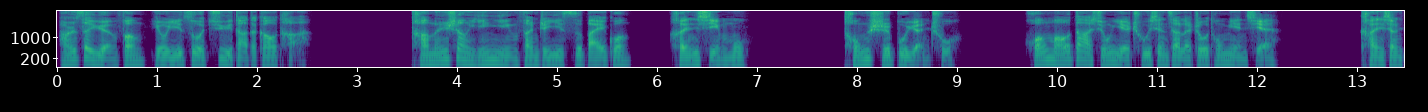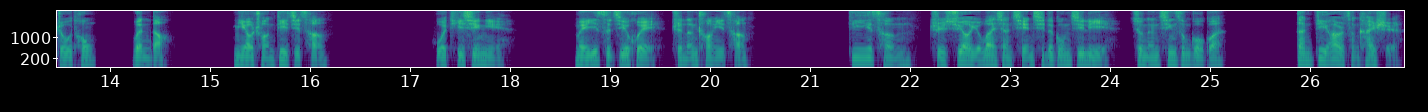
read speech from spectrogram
而在远方有一座巨大的高塔，塔门上隐隐泛着一丝白光，很醒目。同时，不远处，黄毛大熊也出现在了周通面前。看向周通，问道：“你要闯第几层？我提醒你，每一次机会只能闯一层。第一层只需要有万象前期的攻击力就能轻松过关，但第二层开始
